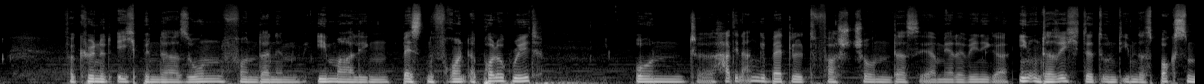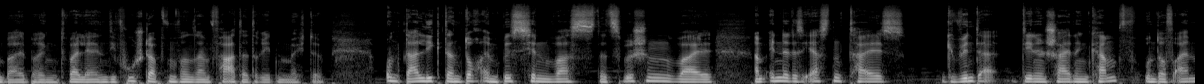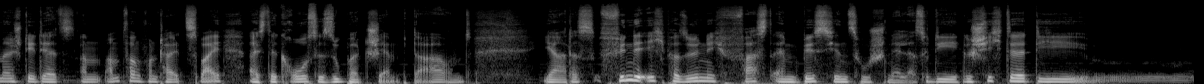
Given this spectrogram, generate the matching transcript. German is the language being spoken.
verkündet, ich bin der Sohn von deinem ehemaligen besten Freund Apollo Greed und äh, hat ihn angebettelt fast schon, dass er mehr oder weniger ihn unterrichtet und ihm das Boxen beibringt, weil er in die Fußstapfen von seinem Vater treten möchte. Und da liegt dann doch ein bisschen was dazwischen, weil am Ende des ersten Teils gewinnt er den entscheidenden Kampf und auf einmal steht er jetzt am Anfang von Teil 2 als der große Superchamp da und ja, das finde ich persönlich fast ein bisschen zu schnell. Also die Geschichte, die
